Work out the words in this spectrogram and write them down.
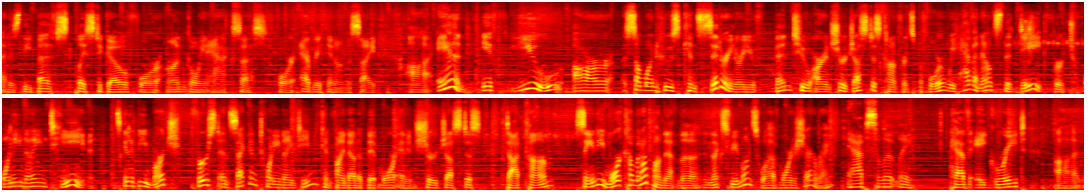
That is the best place to go for ongoing access for everything on the site. Uh, and if you are someone who's considering or you've been to our Ensure Justice conference before, we have announced the date for 2019. It's going to be March 1st and 2nd, 2019. You can find out a bit more at ensurejustice.com. Sandie, more coming up on that in the, in the next few months. We'll have more to share, right? Absolutely. Have a great uh,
